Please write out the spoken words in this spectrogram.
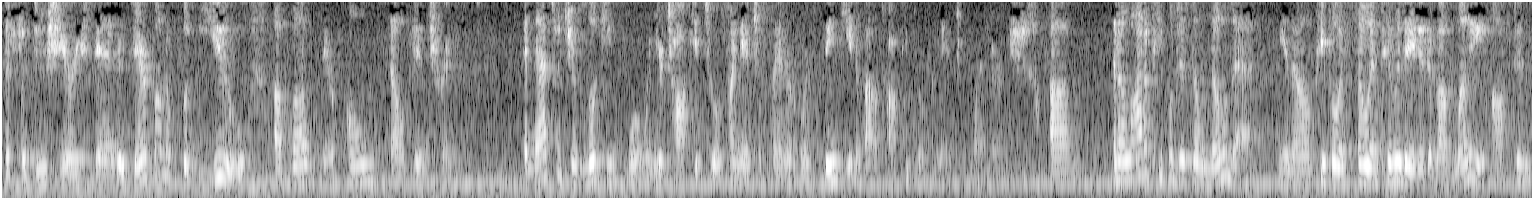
the fiduciary standard. They're going to put you above their own self-interest. And that's what you're looking for when you're talking to a financial planner or thinking about talking to a financial planner. Um, and a lot of people just don't know that. You know, people are so intimidated about money often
